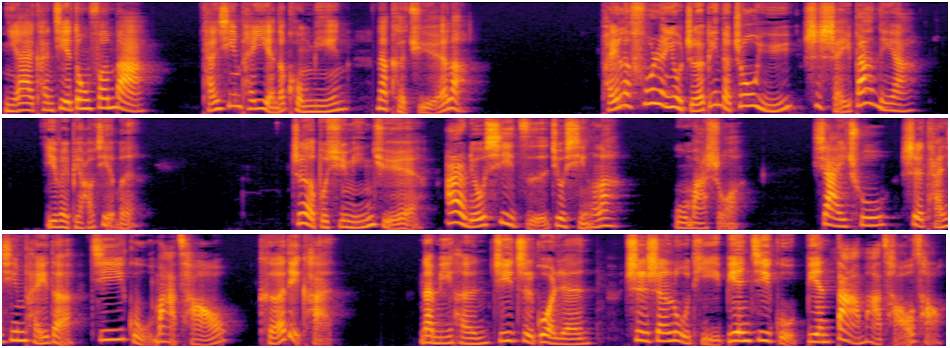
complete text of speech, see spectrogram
你爱看《借东风》吧？谭鑫培演的孔明，那可绝了。赔了夫人又折兵的周瑜是谁扮的呀？”一位表姐问。“这不需名角。”二流戏子就行了，吴妈说：“下一出是谭鑫培的击鼓骂曹，可得看。那祢衡机智过人，赤身露体，边击鼓边大骂曹操，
